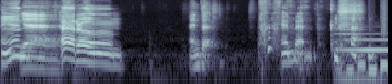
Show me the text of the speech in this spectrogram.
and Yeah. Adam And Ben. and Ben.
